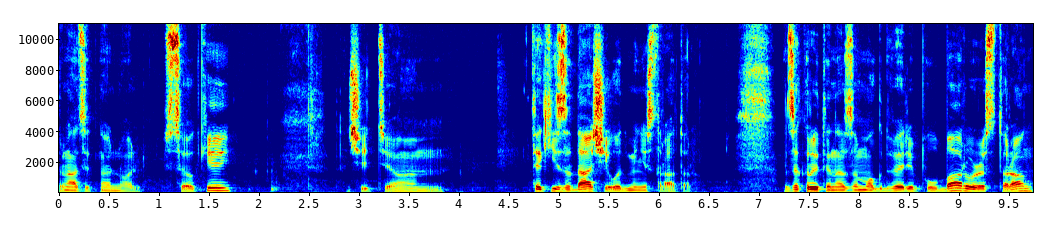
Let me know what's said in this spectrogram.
13.00. Все окей. Значить, ем, такі задачі у адміністратора. Закрити на замок двері пулбару, ресторан.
